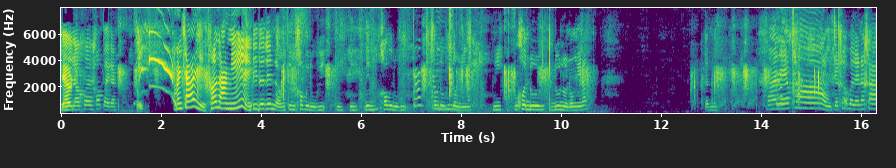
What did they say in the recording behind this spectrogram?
เดี๋นี่ยวเราเคยเข้าไปกันไม่ใช่ เข้าทางนี้ดินดินดินเดี๋ยวตินเข้าไปดูพี่ดินดินดินเข้าไปดูพี่เข้าไปดูพี่ตรงนี้นะนี่ทุกคนดูดูหนูตรงนี้นะ แล้วนึงมาแล้วค่ะหนูจะเข้าไปแล้วนะคะ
